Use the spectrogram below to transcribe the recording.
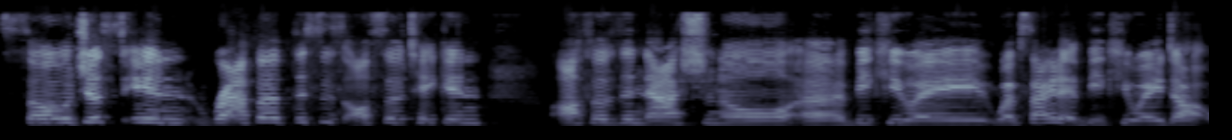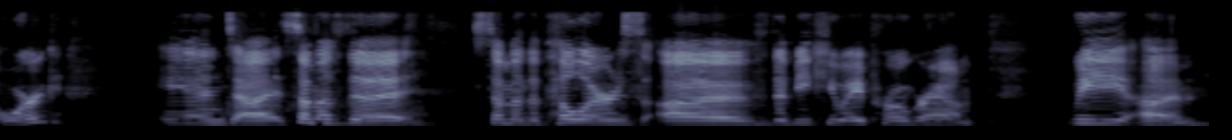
So just in wrap up, this is also taken off of the national uh, BQA website at bqa.org. And uh, some of the some of the pillars of the BQA program. We um,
